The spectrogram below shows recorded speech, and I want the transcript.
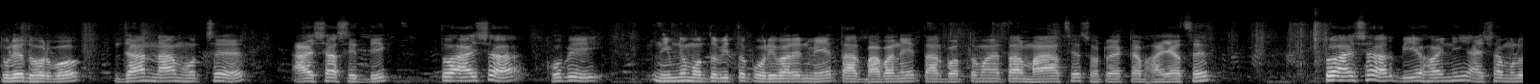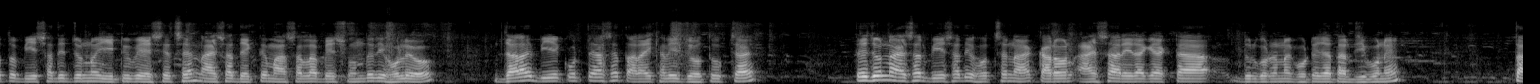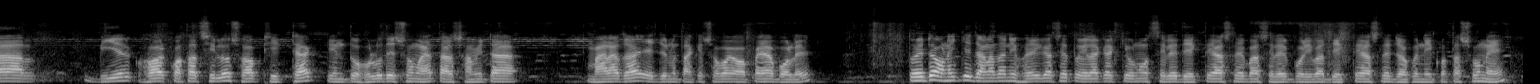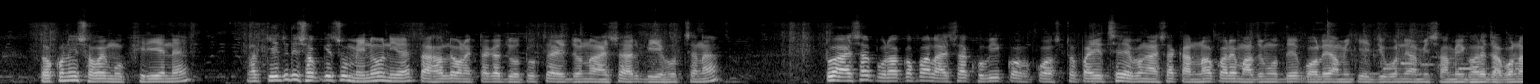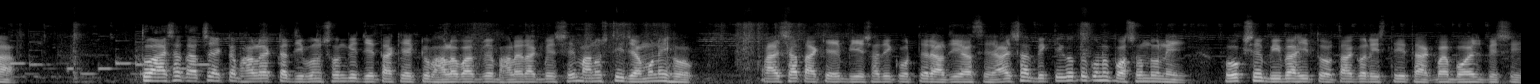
তুলে ধরব, যার নাম হচ্ছে আয়শা সিদ্দিক। তো আয়শা খুবই নিম্ন মধ্যবিত্ত পরিবারের মেয়ে, তার বাবা নেই, তার বর্তমানে তার মা আছে, ছোট একটা ভাই আছে। তো আয়শার বিয়ে হয়নি, আয়শা মূলত বিয়ে শাদির জন্য ইউটিউবে এসেছেন। আয়শা দেখতে মাশাল্লাহ বেশ সুন্দরী হলেও যারাই বিয়ে করতে আসে তারাই খালি যৌতুক চায়। তো এই জন্য আয়েশার বিয়ে শাদী হচ্ছে না, কারণ আয়সার এর আগে একটা দুর্ঘটনা ঘটে যায় তার জীবনে। তার বিয়ের হওয়ার কথা ছিল, সব ঠিকঠাক, কিন্তু হলুদের সময় তার স্বামীটা মারা যায় এর জন্য তাকে সবাই অপায়া বলে। তো এটা অনেকেই জানাজানি হয়ে গেছে, তো এলাকায় কোনো ছেলে দেখতে আসলে বা ছেলের পরিবার দেখতে আসলে যখন এই কথা শোনে, তখনই সবাই মুখ ফিরিয়ে নেয়। আর কেউ যদি সব কিছু মেনেও নিয়ে, তাহলে অনেক টাকা যৌতুক চায়, এর জন্য আয়সার বিয়ে হচ্ছে না। তো আয়সার পোড়া কপাল আয়সা খুবই কষ্ট পেয়েছে এবং আয়সা কান্নাও করে মাঝে মধ্যে বলে, আমি কি এই জীবনে আমি স্বামীর ঘরে যাব না? তো আয়সা চাচ্ছে একটা ভালো একটা জীবনসঙ্গী যে তাকে একটু ভালোবাসবে, ভালো রাখবে সেই মানুষটি যেমনই হোক। আয়সা তাকে বিয়ে শাদী করতে রাজি আছে। আয়সার ব্যক্তিগত কোনো পছন্দ নেই। হোক সে বিবাহিত, তার ঘরে স্ত্রী থাক বা বয়স বেশি।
